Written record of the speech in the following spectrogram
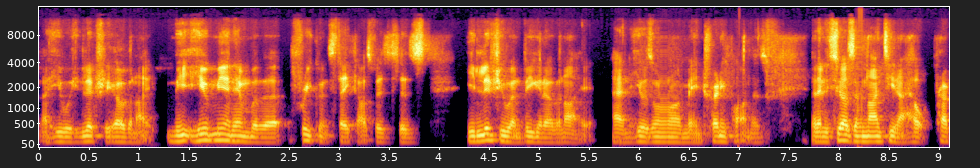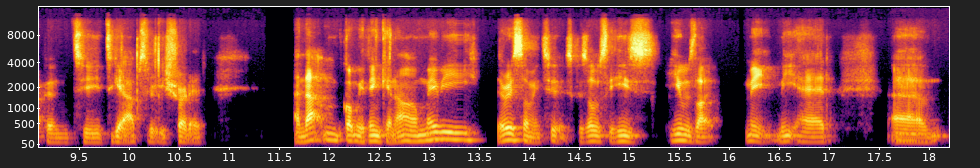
Like he, he literally overnight. Me, he, me and him were the frequent steakhouse visitors. He literally went vegan overnight, and he was one of my main training partners. And then in 2019, I helped prep him to, to get absolutely shredded. And that got me thinking, oh, maybe there is something to this. Because obviously he's he was like me, meathead, mm-hmm. um,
